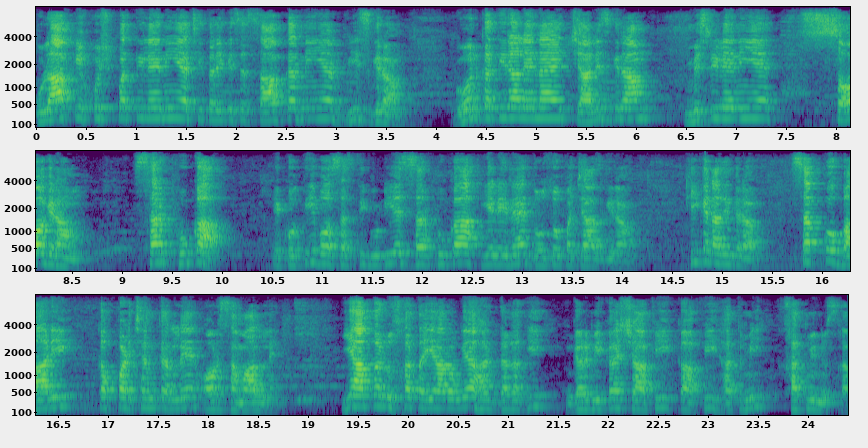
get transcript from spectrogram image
गुलाब की खुश्क पत्ती लेनी है, अच्छी तरीके से साफ़ करनी है, बीस ग्राम। गोंद कतीरा लेना है, चालीस ग्राम मिश्री लेनी है, सौ ग्राम। सरफूका एक होती है, बहुत सस्ती बूटी है सरफूका ये लेना है 250 ग्राम। ठीक है नाजिन ग्राम सबको बारीक कपड़ छन कर लें और संभाल लें। ये आपका नुस्खा तैयार हो गया, हर जगह की गर्मी का शाफी, काफ़ी, हतमी, खत्मी नुस्खा।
